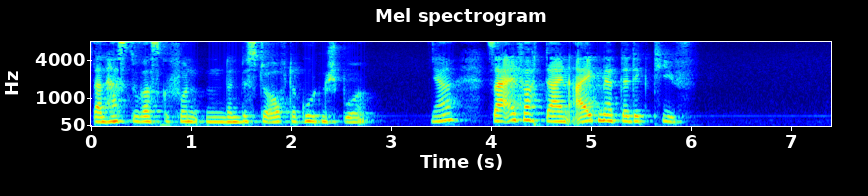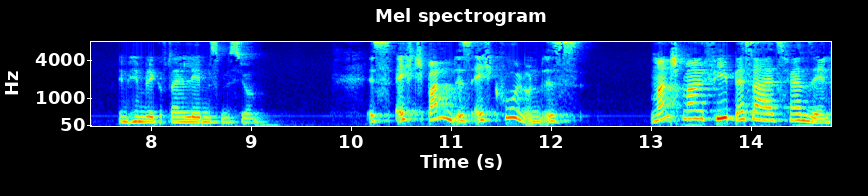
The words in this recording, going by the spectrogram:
dann hast du was gefunden, dann bist du auf der guten Spur. Ja? Sei einfach dein eigener Detektiv im Hinblick auf deine Lebensmission. Ist echt spannend, ist echt cool und ist manchmal viel besser als Fernsehen.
